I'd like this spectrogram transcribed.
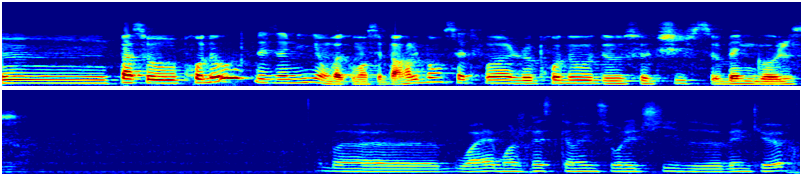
On passe au prono, les amis. On va commencer par Alban cette fois. Le prono de ce Chiefs Bengals. Bah, ouais, moi je reste quand même sur les Chiefs vainqueurs.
